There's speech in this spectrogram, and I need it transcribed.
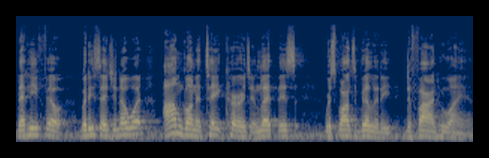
that he felt. But he said, you know what? I'm going to take courage and let this responsibility define who I am.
